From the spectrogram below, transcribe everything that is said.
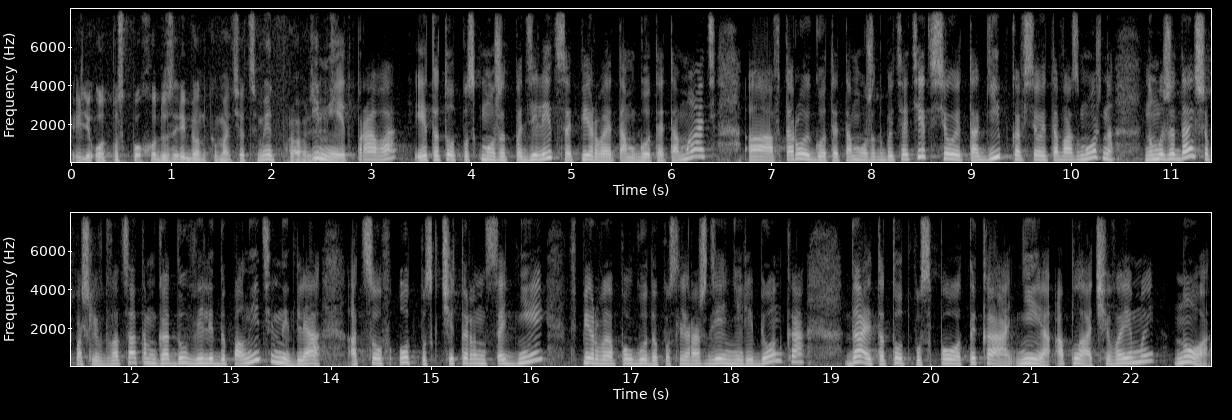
или отпуск по уходу за ребенком отец имеет право взять? Имеет право. И этот отпуск может поделиться. Первый там, год – это мать, а второй год – это может быть отец. Все это гибко, все это возможно. Но мы же дальше пошли. В 2020 году ввели дополнительный для отцов отпуск 14 дней в первые полгода после рождения ребенка. Да, этот отпуск по ТК не оплачиваемый, Но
